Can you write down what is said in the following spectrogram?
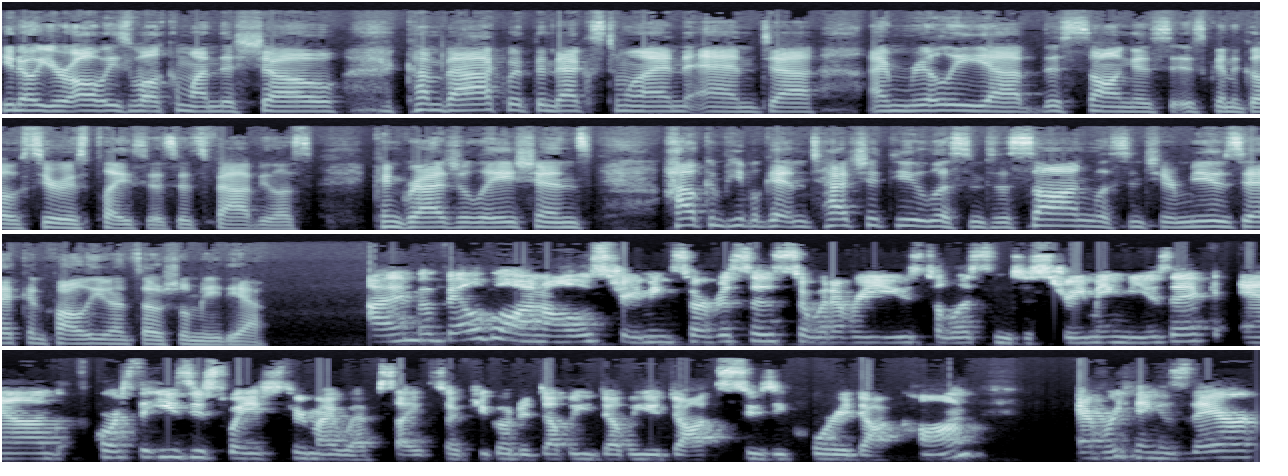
you know, you're always welcome on this show. Come back with the next one, and uh, I'm really uh, this song is is going to go serious places. It's fabulous. Congratulations! How can people get in touch with you? Listen to the song, listen to your music, and follow you on social media. I'm available on all the streaming services, so whatever you use to listen to streaming music. And of course, the easiest way is through my website. So if you go to www.susiecorey.com, everything is there.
